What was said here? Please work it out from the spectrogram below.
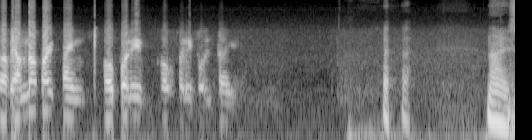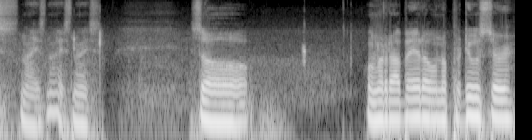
rapeando part-time, hopefully, hopefully full-time. Nice, nice, nice, nice. So, unos raperos, unos producers.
